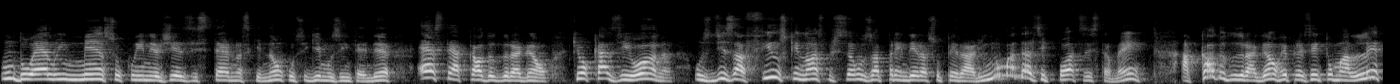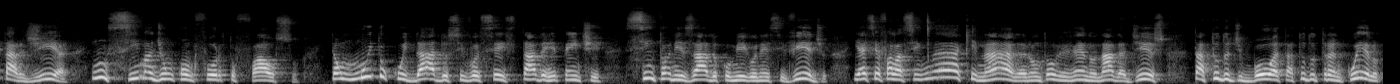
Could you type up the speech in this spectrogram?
um duelo imenso com energias externas que não conseguimos entender. Esta é a cauda do dragão, que ocasiona os desafios que nós precisamos aprender a superar. Em uma das hipóteses também, a cauda do dragão representa uma letargia em cima de um conforto falso. Então, muito cuidado se você está de repente sintonizado comigo nesse vídeo e aí você fala assim: ah, que nada, não estou vivendo nada disso tá tudo de boa, tá tudo tranquilo,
